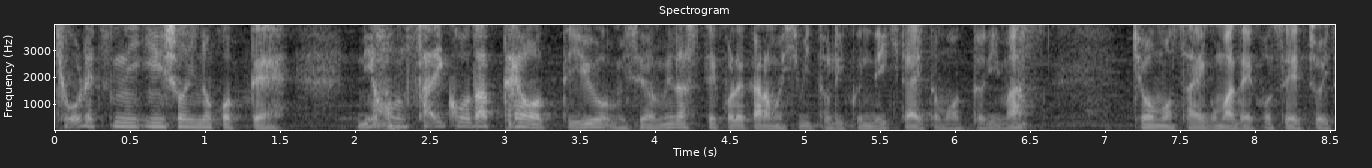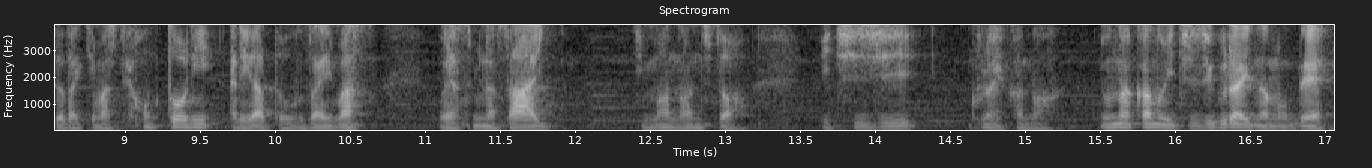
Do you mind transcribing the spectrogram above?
強烈に印象に残って日本最高だったよっていうお店を目指してこれからも日々取り組んでいきたいと思っております。今日も最後までご清聴いただきまして本当にありがとうございます。おやすみなさい。今何時だ？1時ぐらいかな。夜中の1時ぐらいなので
